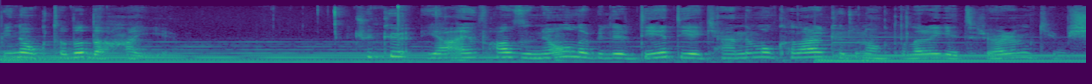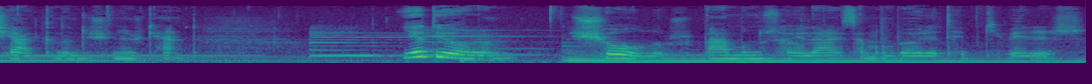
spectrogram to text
bir noktada daha iyi. Çünkü ya en fazla ne olabilir diye diye kendimi o kadar kötü noktalara getiriyorum ki bir şey hakkında düşünürken. Ya diyorum şu olur. Ben bunu söylersem o böyle tepki verir.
